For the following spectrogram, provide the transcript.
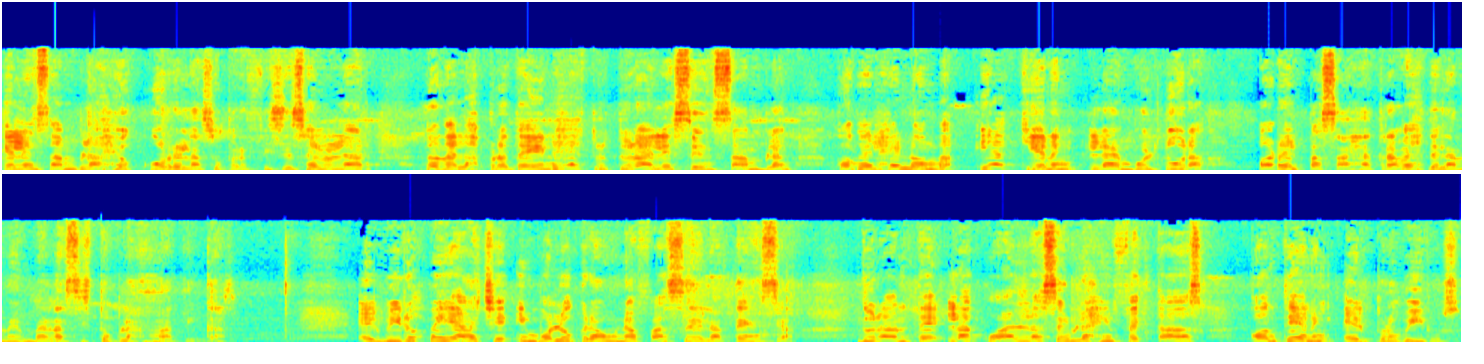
que el ensamblaje ocurre en la superficie celular donde las proteínas estructurales se ensamblan con el genoma y adquieren la envoltura por el pasaje a través de las membranas citoplasmáticas. El virus VIH involucra una fase de latencia, durante la cual las células infectadas contienen el provirus,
